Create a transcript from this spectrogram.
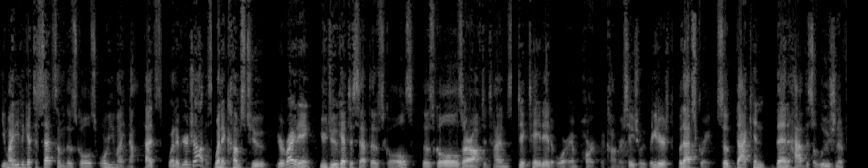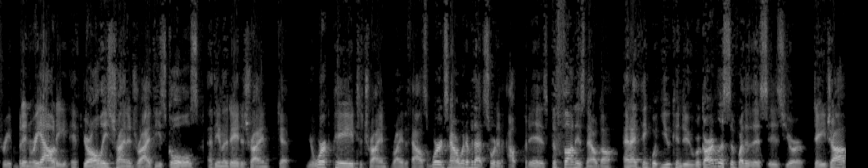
you might even get to set some of those goals or you might not. That's whatever your job is when it comes to your writing you do get to set those goals. Those goals are oftentimes dictated or impart a conversation with readers but that's great. So that can then have this illusion of freedom. But in reality if you're always trying to drive these goals at the end of the day to try and get your work paid to try and write a thousand words an hour, whatever that sort of output is, the fun is now gone. And I think what you can do, regardless of whether this is your day job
